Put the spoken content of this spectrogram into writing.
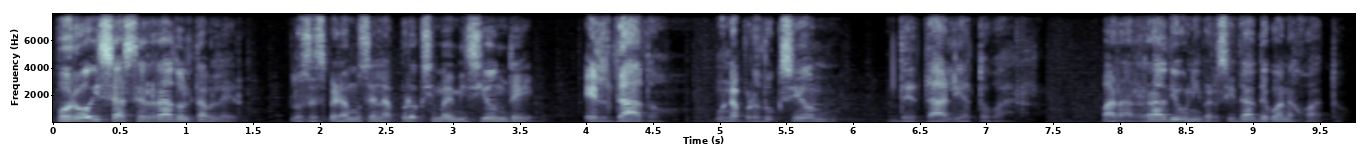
Por hoy se ha cerrado el tablero. Los esperamos en la próxima emisión de El Dado, una producción de Dalia Tobar, para Radio Universidad de Guanajuato.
